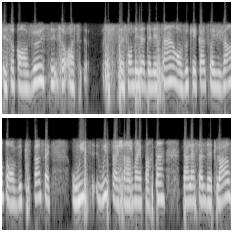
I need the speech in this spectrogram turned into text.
c'est ça qu'on veut. C'est ça, on- ce sont des adolescents, on veut que l'école soit vivante, on veut qu'ils se parlent. Fait que oui, oui, c'est un changement important. Dans la salle de classe,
